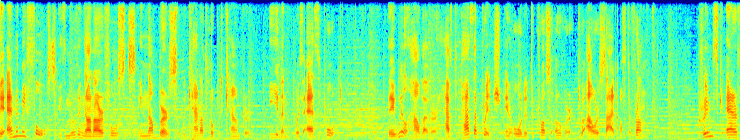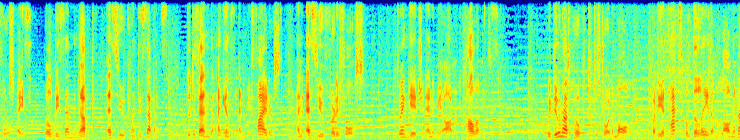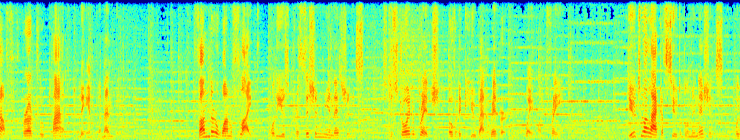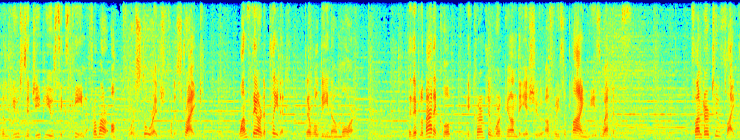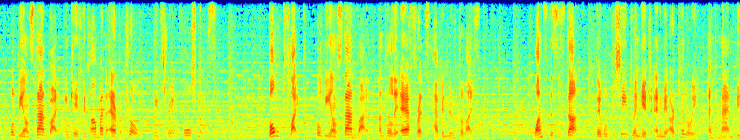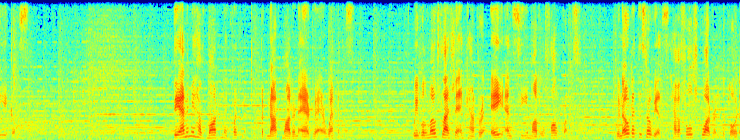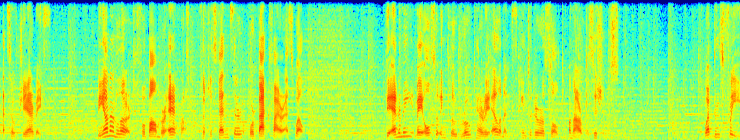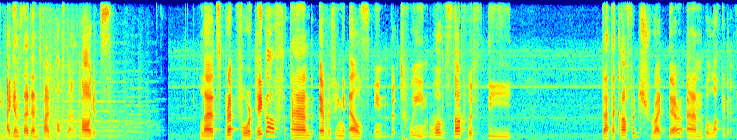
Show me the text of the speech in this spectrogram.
The enemy force is moving on our forces in numbers we cannot hope to counter, even with air support. They will, however, have to pass a bridge in order to cross over to our side of the front. Krymsk Air Force Base will be sending up Su-27s to defend against enemy fighters and Su-34s to engage enemy armored columns. We do not hope to destroy them all, but the attacks will delay them long enough for our true plan to be implemented. Thunder 1 Flight will use precision munitions to destroy the bridge over the Kuban River, waypoint 3. Due to a lack of suitable munitions, we will use the GBU-16 from our OP4 storage for the strike. Once they are depleted, there will be no more. The Diplomatic Corps is currently working on the issue of resupplying these weapons. Thunder 2 flight will be on standby in case the Combat Air Patrol needs reinforcements. Bolt flight will be on standby until the air threats have been neutralized. Once this is done, they will proceed to engage enemy artillery and command vehicles. The enemy have modern equipment, but not modern air-to-air -air weapons we will most likely encounter A and C model Fulcrums. We know that the Soviets have a full squadron deployed at Sochi Air Base. Be on alert for bomber aircraft, such as Fencer or Backfire as well. The enemy may also include rotary elements into their assault on our positions. Weapons free against identified hostile targets. Let's prep for takeoff and everything else in between. We'll start with the data coverage right there and we'll lock it in.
